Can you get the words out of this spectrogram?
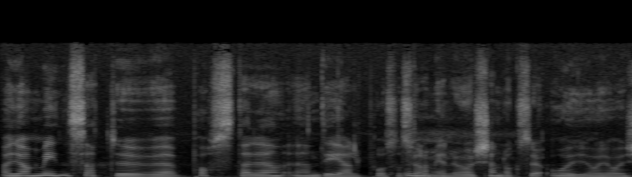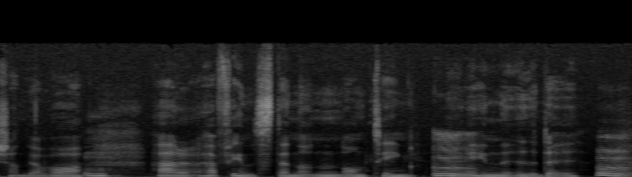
Ja, jag minns att du eh, postade en, en del på sociala Mm. medier och kände också oj oj oj kände jag. Vad, Mm. här, här finns det nå- någonting Mm. inne i dig Mm.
